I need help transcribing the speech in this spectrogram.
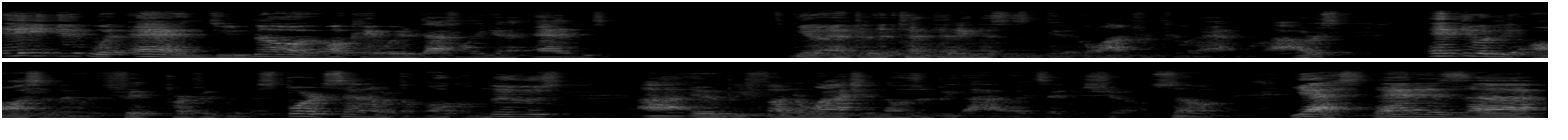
it, it would end, you know, okay, we're definitely going to end, you know, after the 10th inning, this isn't going to go on for two and a half more hours. And it would be awesome. It would fit perfectly with Sports Center, with the local news. Uh, it would be fun to watch, and those would be the highlights of the show. So, yes, that is uh,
